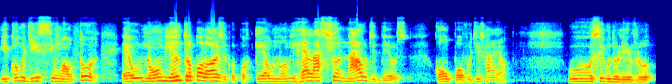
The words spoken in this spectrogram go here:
e como disse um autor, é o nome antropológico, porque é o nome relacional de Deus com o povo de Israel. O segundo livro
